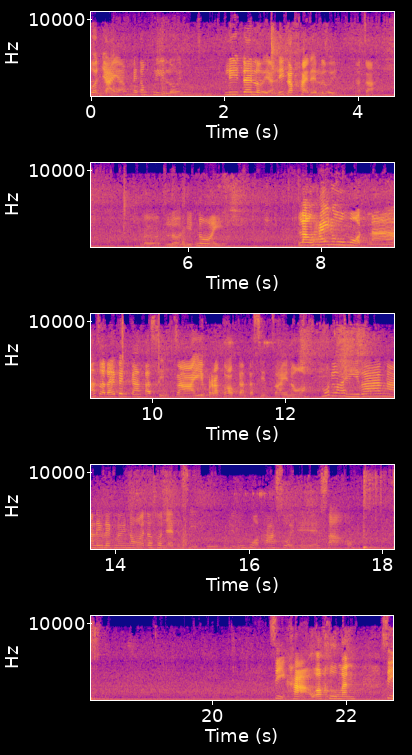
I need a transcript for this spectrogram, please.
ส่วนใหญ่อะไม่ต้องคลีนเลย รีดได้เลยอะรีดแล้วขายได้เลยนะจ๊ะเลอะเลอะนิดหน่อย เราให้ดูหมดนะ จะได้เป็นการตัดสินใจประกอบการตัดสินใจเนาะลวดลายมีบ้างนะเล็กๆน้อยๆแต่ส่วนใหญ่เป็นสีพื้นดูดิอุ๊ยหัวผ้าสวยเด้สาว สีขาวอะคือมันสี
